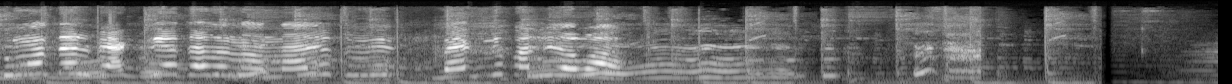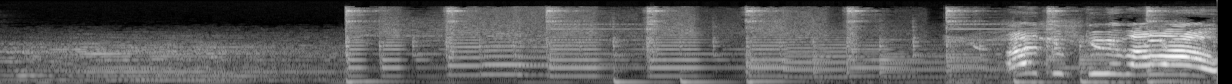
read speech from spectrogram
তোমাদের ব্যাগ দিয়ে যাবে না নাহলে তুমি ব্যাগ নিয়ে পালিয়ে যাবা। আর চুপটি দাঁড়াও।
